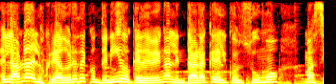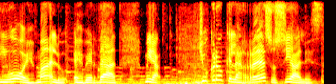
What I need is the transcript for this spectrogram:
él habla de los creadores de contenido que deben alentar a que el consumo masivo es malo, es verdad. Mira, yo creo que las redes sociales,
